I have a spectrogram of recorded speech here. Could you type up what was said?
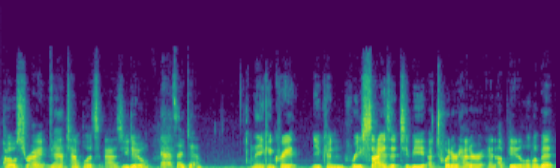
post, right? Yeah. Your templates as you do. As I do. Then you can create, you can resize it to be a Twitter header and update it a little bit.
